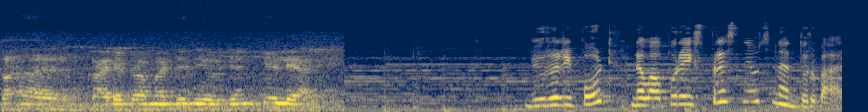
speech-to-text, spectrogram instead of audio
का कार्यक्रमाचे नियोजन केले आहे. Bureau report Navapur express news Nandurbar.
